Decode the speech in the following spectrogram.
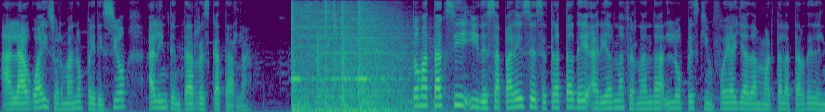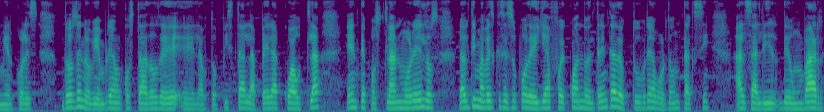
al agua y su hermano pereció al intentar rescatarla toma taxi y desaparece. Se trata de Ariadna Fernanda López, quien fue hallada muerta la tarde del miércoles 2 de noviembre a un costado de eh, la autopista La Pera Cuautla en Tepoztlán, Morelos. La última vez que se supo de ella fue cuando el 30 de octubre abordó un taxi al salir de un bar.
